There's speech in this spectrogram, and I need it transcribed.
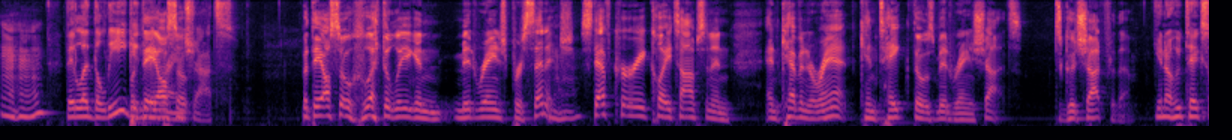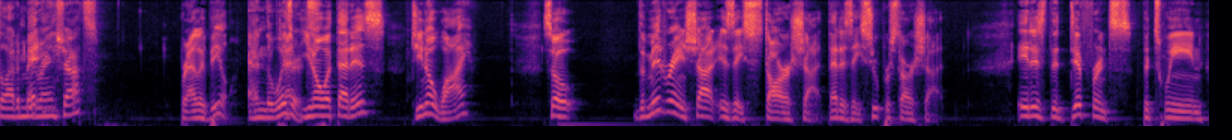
They led the league in they mid-range also- shots. But they also led the league in mid-range percentage. Mm-hmm. Steph Curry, Klay Thompson, and and Kevin Durant can take those mid-range shots. It's a good shot for them. You know who takes a lot of mid-range shots? Bradley Beal. And the Wizards. You know what that is? Do you know why? So, the mid-range shot is a star shot. That is a superstar shot. It is the difference between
